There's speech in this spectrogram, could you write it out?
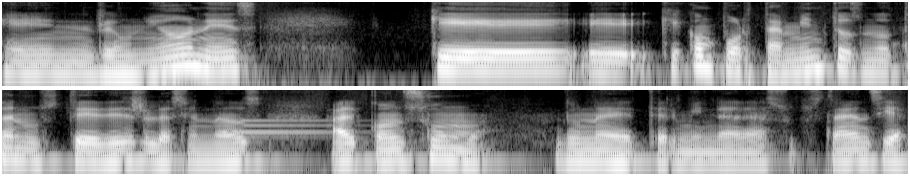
en reuniones, qué, eh, qué comportamientos notan ustedes relacionados al consumo de una determinada sustancia.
